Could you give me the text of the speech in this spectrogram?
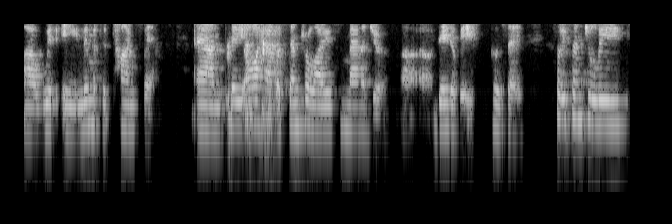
uh, with a limited time span. And they all have a centralized manager uh, database per se. So essentially,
